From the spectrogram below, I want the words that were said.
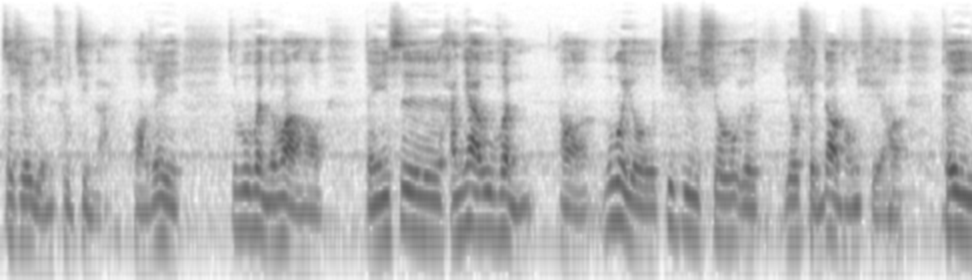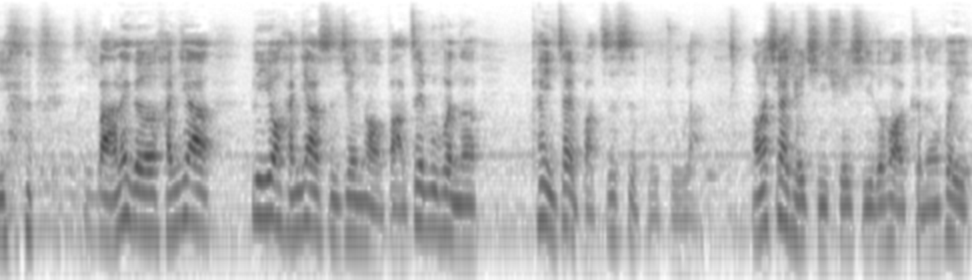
这些元素进来，好，所以这部分的话哈，等于是寒假部分哦，如果有继续修有有选到同学哈，可以 把那个寒假。利用寒假时间哈，把这部分呢，可以再把知识补足啦。然后下学期学习的话，可能会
